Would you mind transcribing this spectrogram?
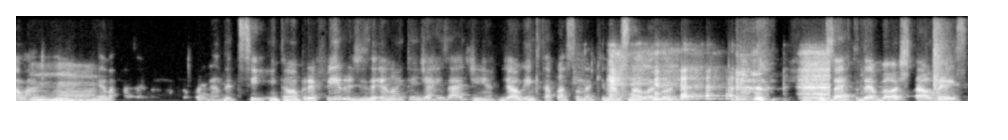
Olha lá. Uhum. Ela fazendo propaganda de si. Então eu prefiro dizer, eu não entendi a risadinha de alguém que está passando aqui na sala agora. um certo deboche, talvez.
